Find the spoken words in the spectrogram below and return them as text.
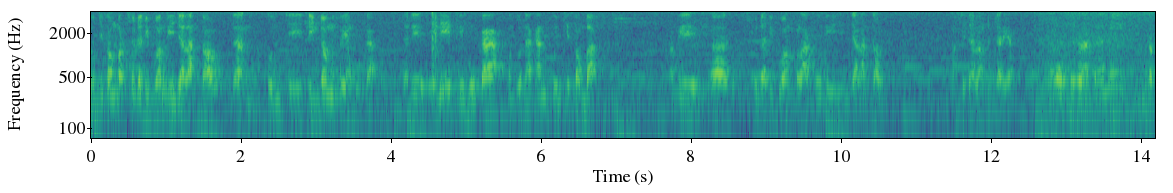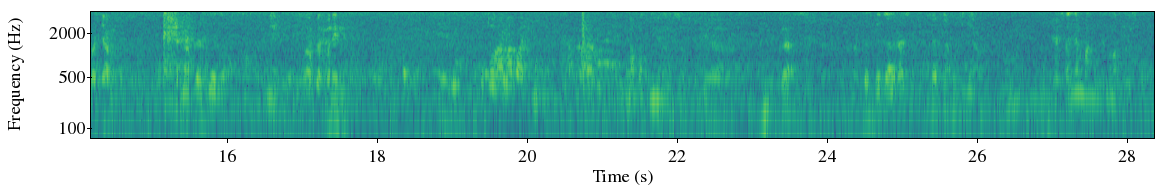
Kunci tombak sudah dibuang di jalan tol dan kunci dingdong untuk yang buka. Jadi ini dibuka menggunakan kunci tombak. Tapi eh, sudah dibuang pelaku di jalan tol. Masih dalam pencarian. Kalau ATM ini Berapa jam? 15 menit Pak. 15 menit. Itu lama Pak? 15 menit langsung. Ya, enggak. 15 menit saya punya kuncinya. Biasanya memang 15 menit.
